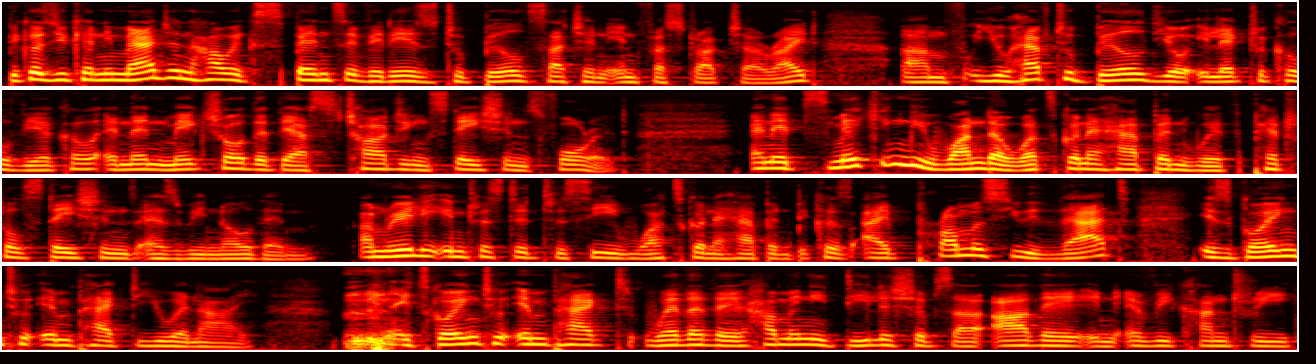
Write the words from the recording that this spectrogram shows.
Because you can imagine how expensive it is to build such an infrastructure, right? Um, you have to build your electrical vehicle and then make sure that there are charging stations for it. And it's making me wonder what's going to happen with petrol stations as we know them. I'm really interested to see what's going to happen because I promise you that is going to impact you and I. it's going to impact whether they, how many dealerships are, are there in every country.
